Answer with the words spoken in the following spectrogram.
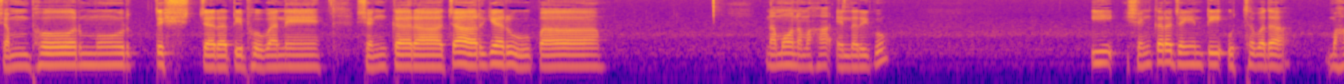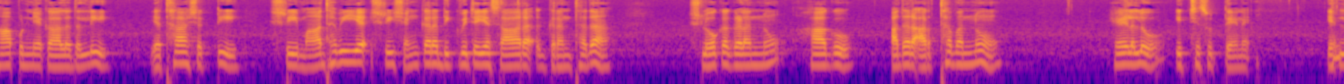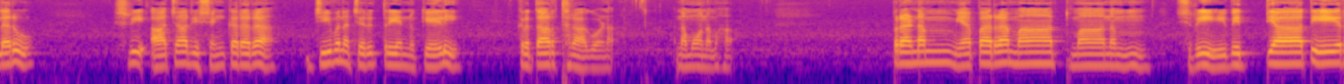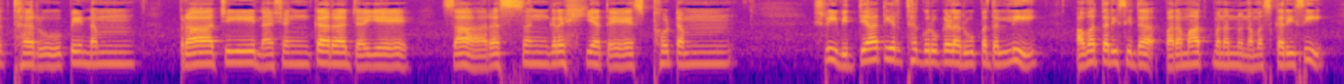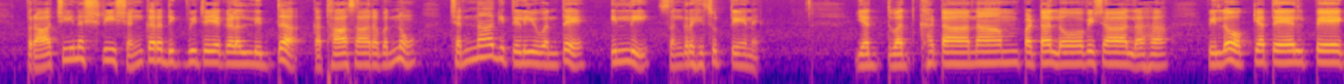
शम्भोर्मूर्तिश्चरति भुवने शङ्कराचार्यरूपा। ನಮೋ ನಮಃ ಎಲ್ಲರಿಗೂ. ಈ ಶಂಕರ ಜಯಂತಿ ಉತ್ಸವದ ಮಹಾಪುಣ್ಯ ಕಾಲದಲ್ಲಿ ಯಥಾಶಕ್ತಿ ಶ್ರೀ ಮಾಧವೀಯ ಶ್ರೀ ಶಂಕರ ದಿಗ್ವಿಜಯ ಸಾರ ಗ್ರಂಥದ ಶ್ಲೋಕಗಳನ್ನು ಹಾಗೂ ಅದರ ಅರ್ಥವನ್ನು ಹೇಳಲು ಇಚ್ಛಿಸುತ್ತೇನೆ. ಎಲ್ಲರೂ ಶ್ರೀ ಆಚಾರ್ಯ ಶಂಕರರ ಜೀವನ ಚರಿತ್ರೆಯನ್ನು ಕೇಳಿ ಕೃತಾರ್ಥರಾಗೋಣ. ನಮೋ ನಮಃ. ಪ್ರಣಮ್ಯ ಪರಮಾತ್ಮಾನಂ श्रीविद्यातीर्थरूपिणं प्राचीनशङ्करजये ಸಾರಃ ಸಂಗ್ರಹ್ಯತೆ ಸ್ಫುಟಂ ಶ್ರೀ ವಿದ್ಯಾತೀರ್ಥ ಗುರುಗಳ ರೂಪದಲ್ಲಿ ಅವತರಿಸಿದ ಪರಮಾತ್ಮನನ್ನು ನಮಸ್ಕರಿಸಿ ಪ್ರಾಚೀನ ಶ್ರೀ ಶಂಕರ ದಿಗ್ವಿಜಯಗಳಲ್ಲಿದ್ದ ಕಥಾಸಾರವನ್ನು ಚೆನ್ನಾಗಿ ತಿಳಿಯುವಂತೆ ಇಲ್ಲಿ ಸಂಗ್ರಹಿಸುತ್ತೇನೆ ಯದ್ವದ್ಘಟಾನಾಂ ಪಟಲೋ ವಿಶಾಲಃ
